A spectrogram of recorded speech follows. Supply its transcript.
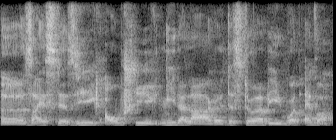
Äh, sei es der Sieg, Aufstieg, Niederlage, das Derby, whatever.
